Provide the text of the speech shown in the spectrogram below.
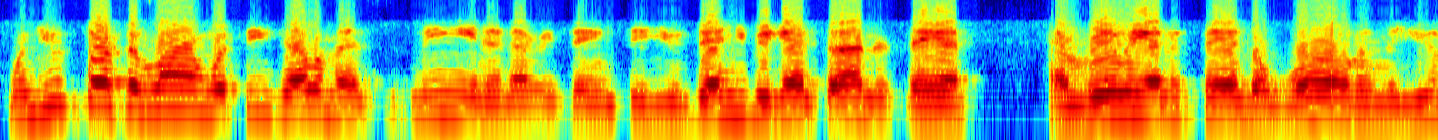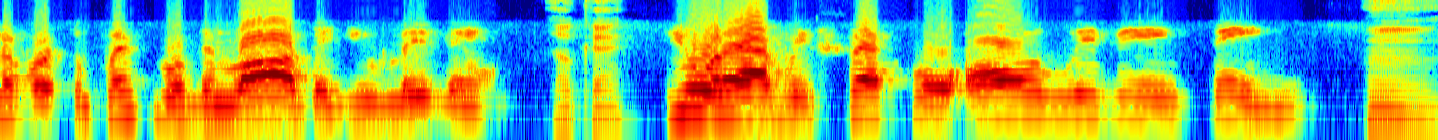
when you start to learn what these elements mean and everything to you, then you begin to understand and really understand the world and the universal principles and laws that you live in. Okay. You will have respect for all living things, Hmm.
